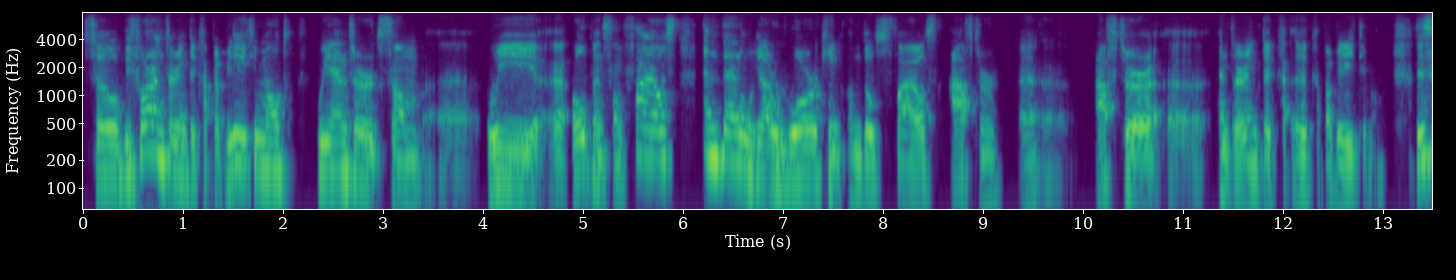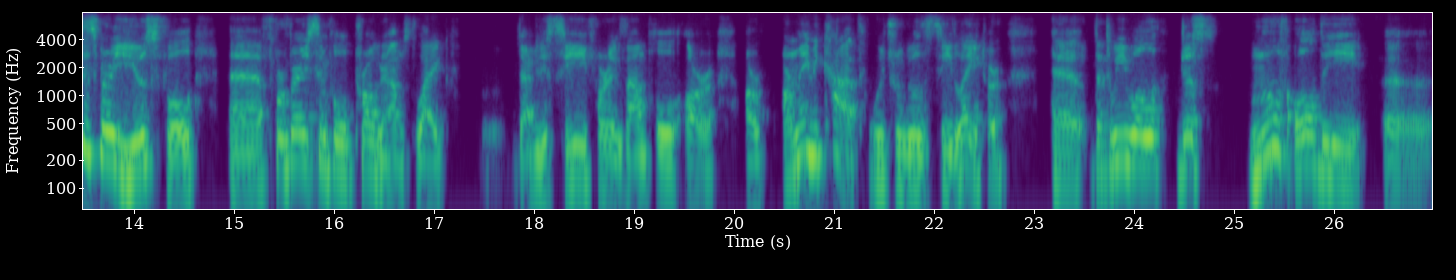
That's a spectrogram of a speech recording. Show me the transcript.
So before entering the capability mode, we entered some, uh, we uh, opened some files, and then we are working on those files after uh, after uh, entering the uh, capability mode. This is very useful uh, for very simple programs like WC, for example, or, or, or maybe cat, which we will see later, that we will just move all the uh,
